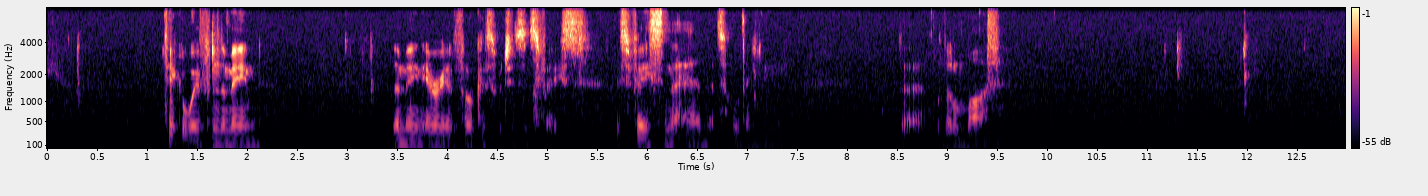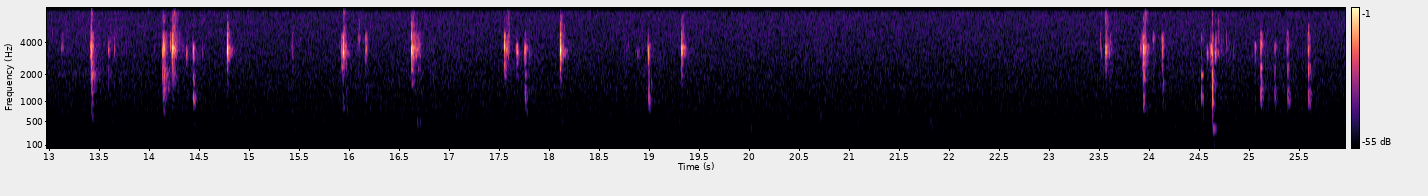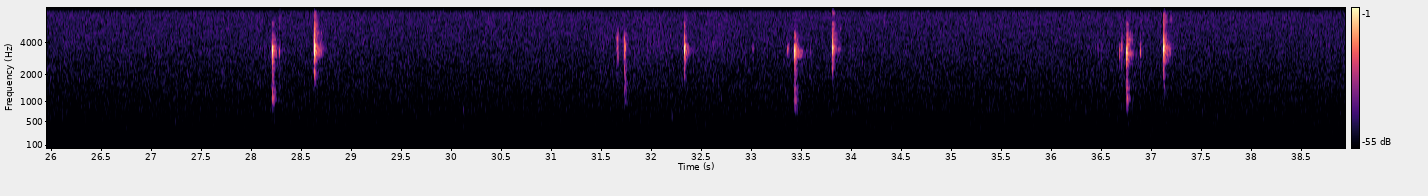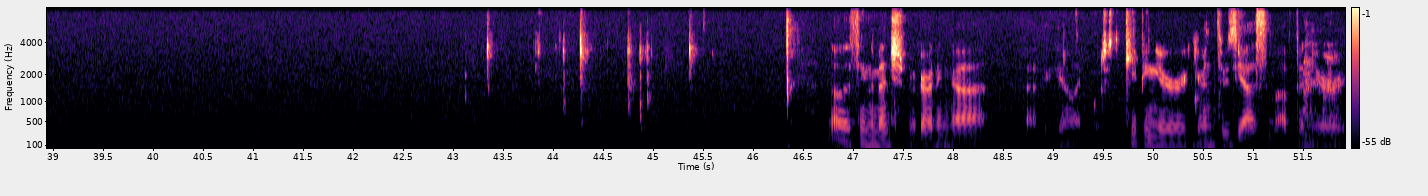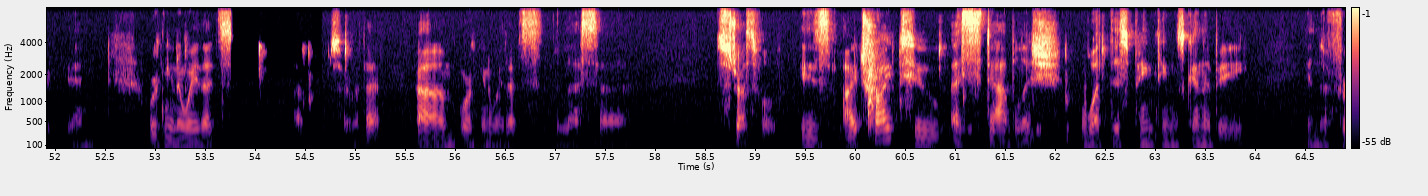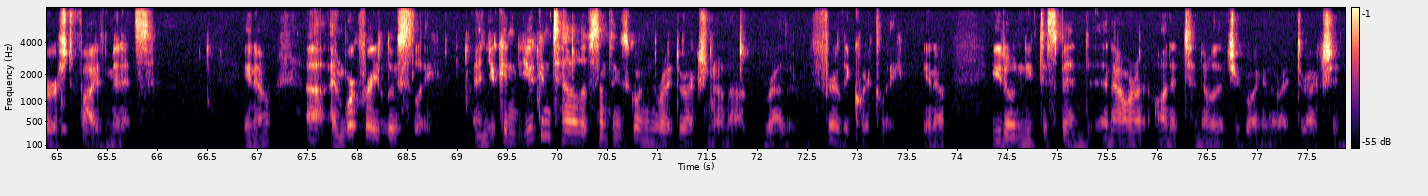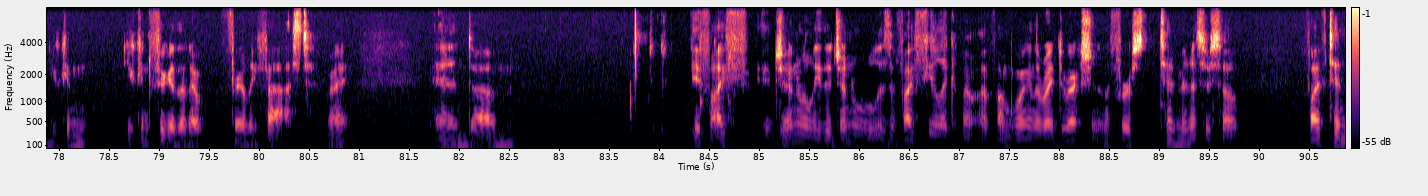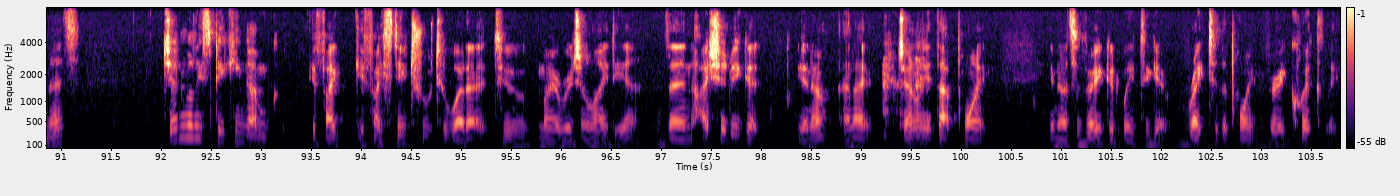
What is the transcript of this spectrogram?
take away from the main the main area of focus which is his face. His face and the hand that's holding the, the, the little moth another thing to mention regarding, uh, uh, you know, like just keeping your, your enthusiasm up and your and working in a way that's uh, sorry about that, um, working in a way that's less uh, stressful. Is I try to establish what this painting is going to be in the first five minutes, you know, uh, and work very loosely. And you can you can tell if something's going in the right direction or not rather fairly quickly, you know you don't need to spend an hour on it to know that you're going in the right direction. You can you can figure that out fairly fast, right? And um, if I f- generally the general rule is if I feel like if, I'm going in the right direction in the first 10 minutes or so, five ten minutes, generally speaking, I'm if I if I stay true to what I, to my original idea, then I should be good, you know. And I generally at that point, you know, it's a very good way to get right to the point very quickly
